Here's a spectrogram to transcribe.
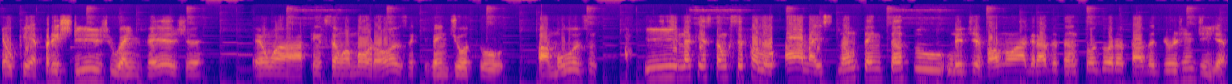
É o que? É prestígio, é inveja, é uma atenção amorosa que vem de outro famoso. E na questão que você falou, ah, mas não tem tanto. O medieval não agrada tanto a garotada de hoje em dia.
